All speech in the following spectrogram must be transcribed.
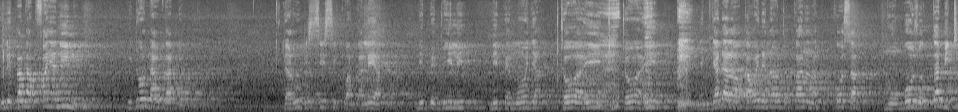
Tulipanga kufanya nini? We don't have that. Tutarudi sisi kuangalia, nipe mbili, nipe moja, toa hii, toa hii. Ni mjadala wa kawaida unaotokana na kukosa mwongozo thabiti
